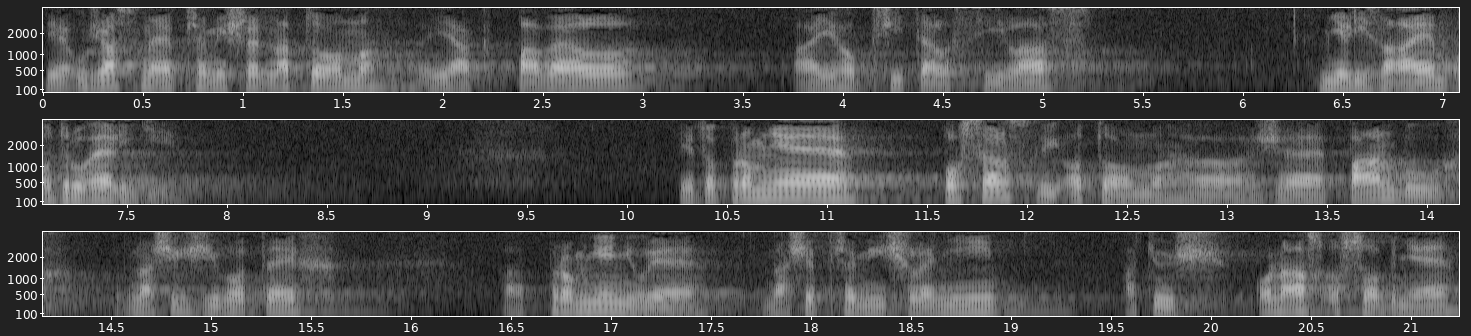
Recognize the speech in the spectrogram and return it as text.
Je úžasné přemýšlet na tom, jak Pavel a jeho přítel Sílas měli zájem o druhé lidi. Je to pro mě poselství o tom, eh, že Pán Bůh v našich životech eh, proměňuje naše přemýšlení, ať už o nás osobně,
